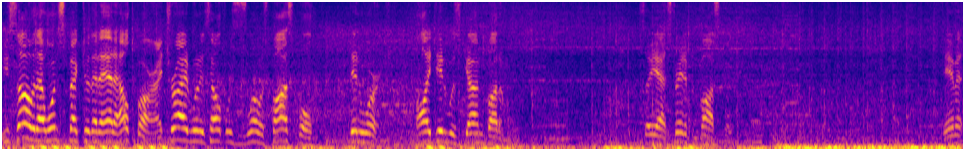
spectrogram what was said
You saw with that one Spectre that had a health bar. I tried when his health was as low as possible. Didn't work. All I did was gun butt him. So yeah, straight up impossible. Damn it.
